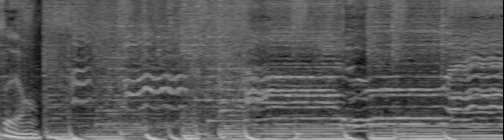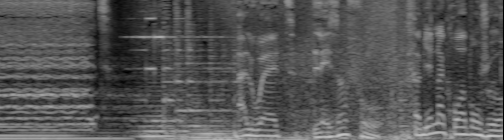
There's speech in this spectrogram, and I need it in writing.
自由。Alouette, les infos. Fabienne Lacroix, bonjour.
